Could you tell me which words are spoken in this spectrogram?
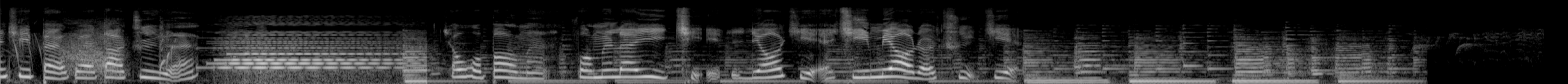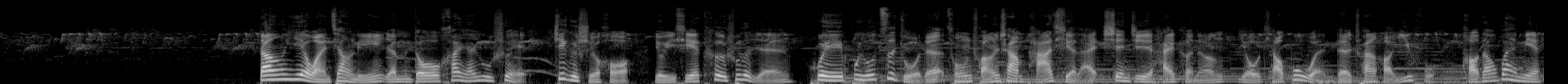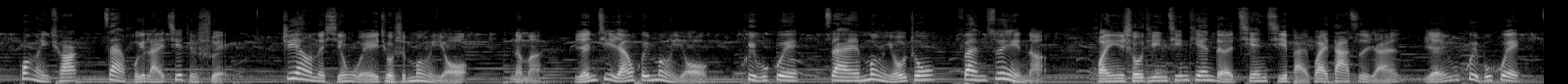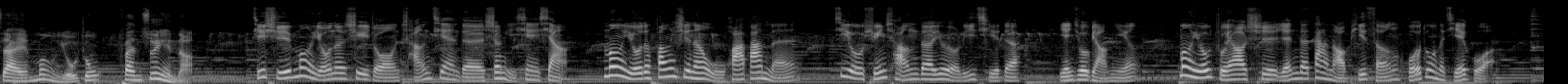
千奇百怪大自然，小伙伴们，我们来一起了解奇妙的世界。当夜晚降临，人们都酣然入睡，这个时候，有一些特殊的人。会不由自主地从床上爬起来，甚至还可能有条不紊地穿好衣服，跑到外面逛一圈，再回来接着睡。这样的行为就是梦游。那么，人既然会梦游，会不会在梦游中犯罪呢？欢迎收听今天的千奇百怪大自然。人会不会在梦游中犯罪呢？其实，梦游呢是一种常见的生理现象。梦游的方式呢五花八门，既有寻常的，又有离奇的。研究表明，梦游主要是人的大脑皮层活动的结果。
